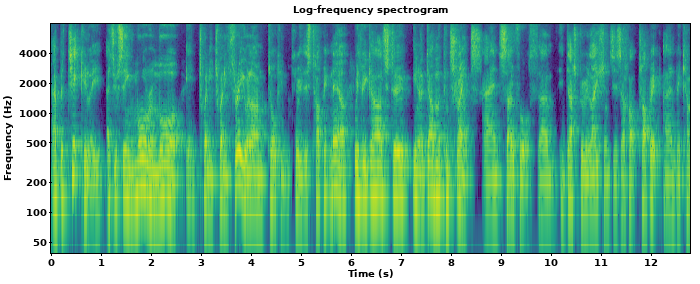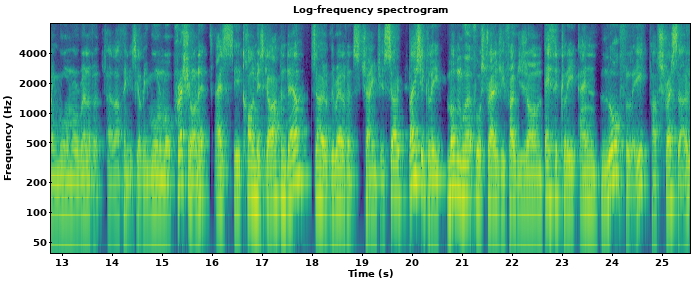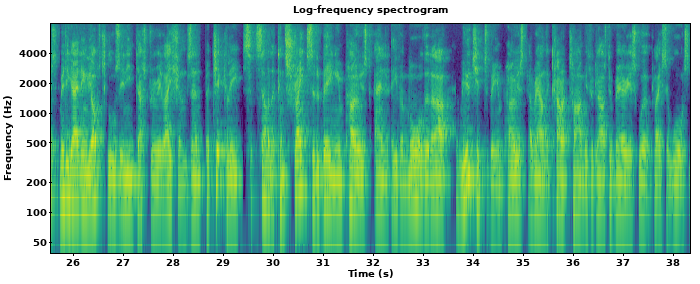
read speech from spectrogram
And particularly, as you're seeing more and more in 2023, when I'm talking through this topic now, with regards to you know government constraints and so forth, um, industrial relations is a hot topic and becoming more and more relevant. And I think it's going to be more and more pressure on it as the economies go up and down. So the relevance changes. So basically, modern workforce strategy focuses on ethically and lawfully, I'll stress those, mitigating the obstacles in industrial relations and particularly some of the constraints that are being imposed and even more that are muted to be imposed around the current time with regards to various workplace awards.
